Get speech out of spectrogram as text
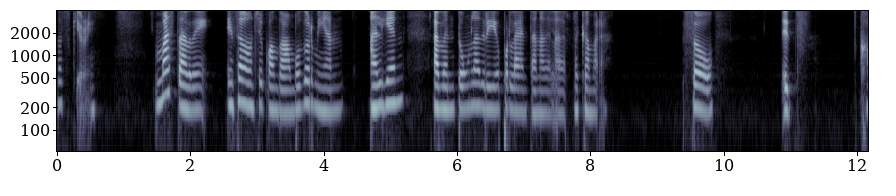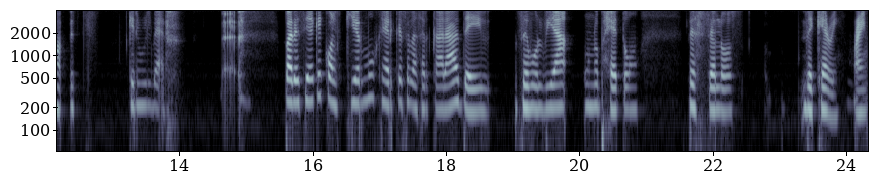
That's scary. Más tarde, esa noche, cuando ambos dormían, alguien aventó un ladrillo por la ventana de la recámara. So, it's, it's getting really bad. Parecía que cualquier mujer que se le acercara a Dave se volvía un objeto de celos de Carrie, right?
